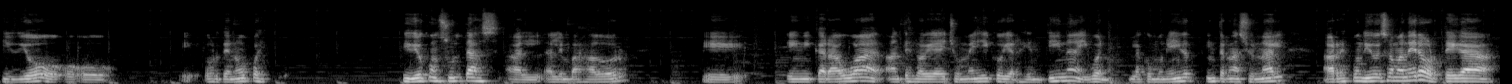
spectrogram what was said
pidió o, eh, ordenó, pues, pidió consultas al, al embajador en Nicaragua, antes lo había hecho México y Argentina, y bueno, la comunidad internacional ha respondido de esa manera, Ortega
